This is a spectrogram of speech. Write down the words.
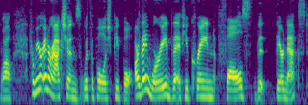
Wow. From your interactions with the Polish people, are they worried that if Ukraine falls that they're next?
